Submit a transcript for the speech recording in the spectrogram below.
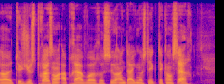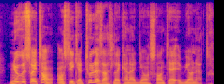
euh, tout juste trois ans après avoir reçu un diagnostic de cancer. Nous vous souhaitons, ainsi que tous les athlètes canadiens, santé et bien-être.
